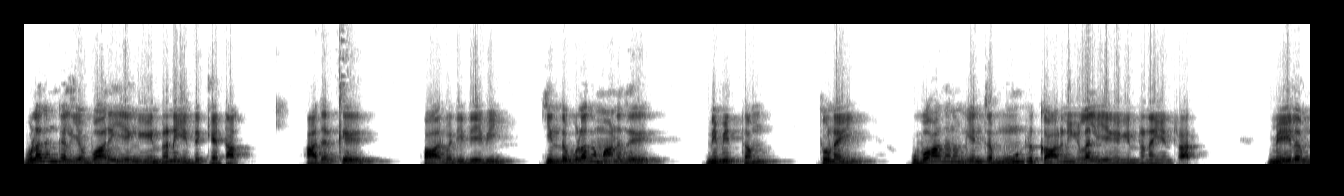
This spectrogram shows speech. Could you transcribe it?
உலகங்கள் எவ்வாறு இயங்குகின்றன? என்று கேட்டாள். அதற்கு பார்வதி தேவி இந்த உலகமானது நிமித்தம் துணை உபாதனம் என்ற மூன்று காரணிகளால் இயங்குகின்றன என்றார். மேலும்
